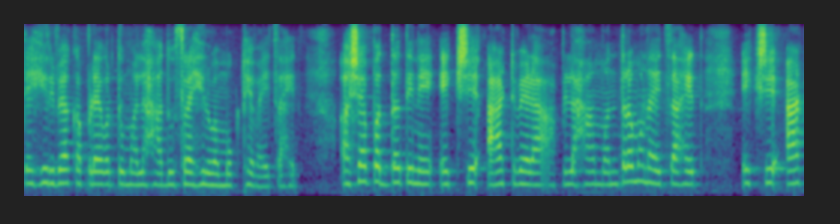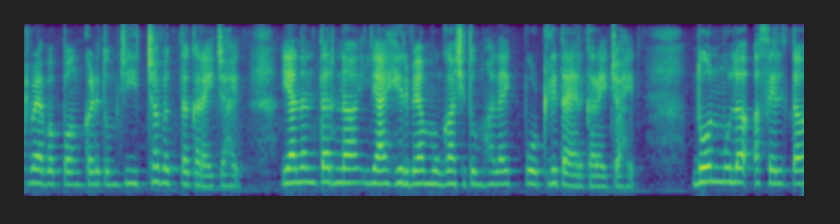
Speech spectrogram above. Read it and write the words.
त्या हिरव्या कपड्यावर तुम्हाला हा दुसरा हिरवा मूग ठेवायचा आहे. अशा पद्धतीने एकशे आठ वेळा आपला हा मंत्र म्हणायचा आहेत. एकशे आठ वेळा बाप्पांकडे तुमची इच्छा व्यक्त करायची आहेत. यानंतर ना या हिरव्या मुगाची तुम्हाला एक पोटली तयार करायची आहेत. दोन मुलं असेल तर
